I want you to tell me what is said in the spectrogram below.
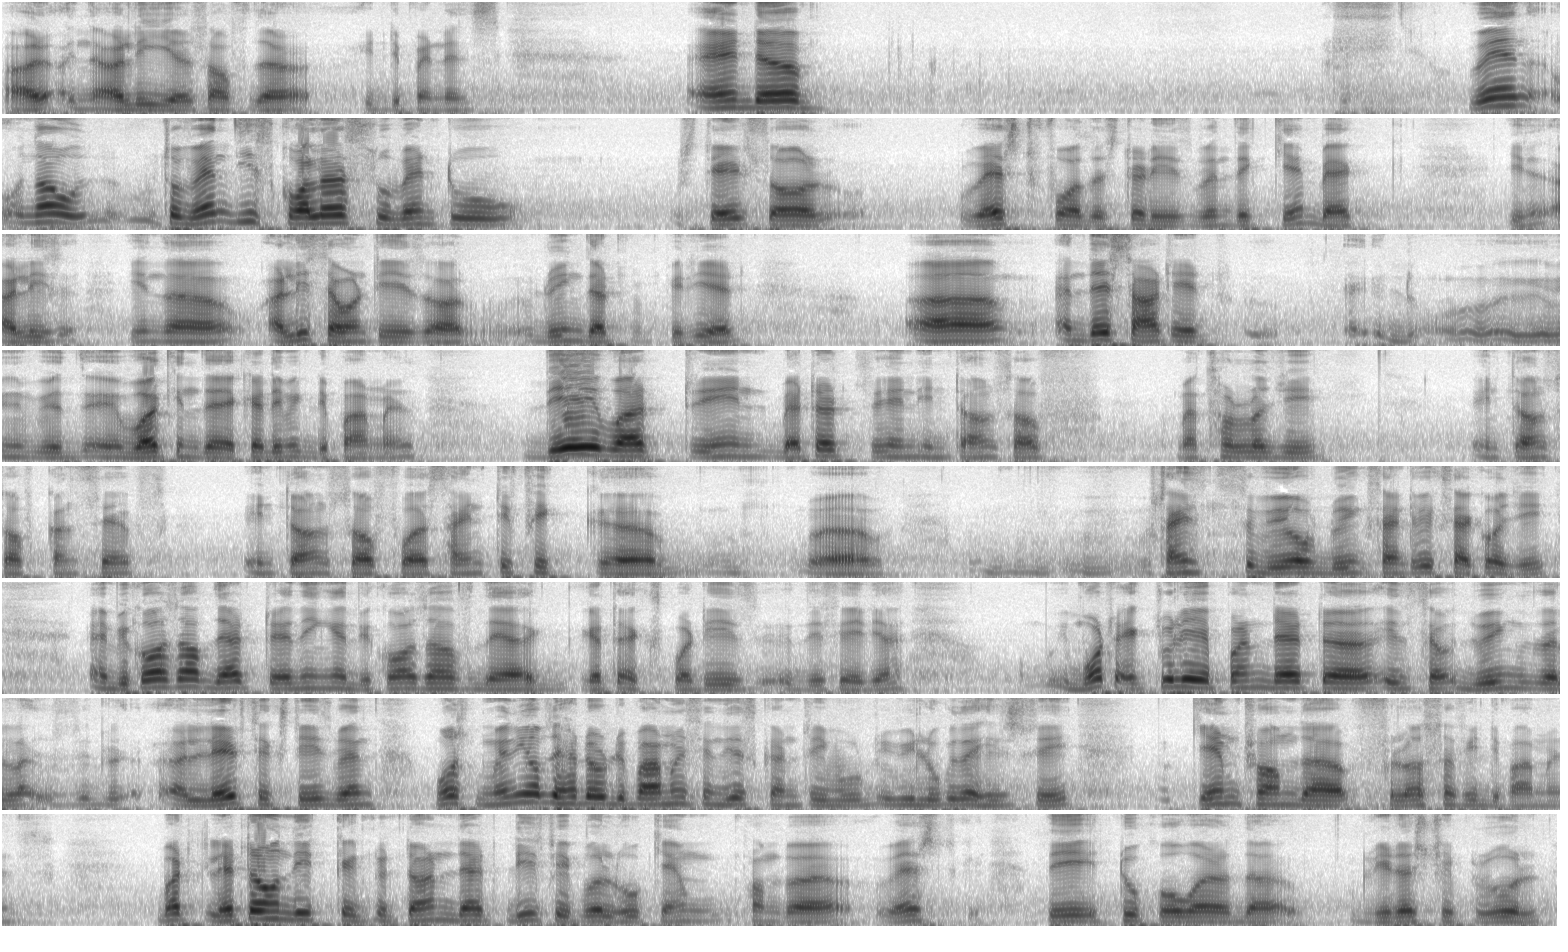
uh, in the early years of the independence. And uh, when now, so when these scholars who went to states or west for the studies, when they came back in early in the early 70s or during that period, uh, and they started with work in the academic department, they were trained better trained in terms of methodology, in terms of concepts, in terms of uh, scientific uh, uh, science view of doing scientific psychology. And because of that training and because of their greater expertise in this area, what actually happened that uh, in during the uh, late 60s when most many of the head of departments in this country we look at the history came from the philosophy departments, but later on it came to turn that these people who came from the west they took over the leadership role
